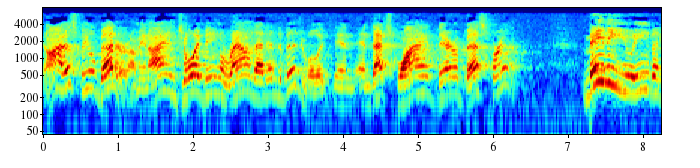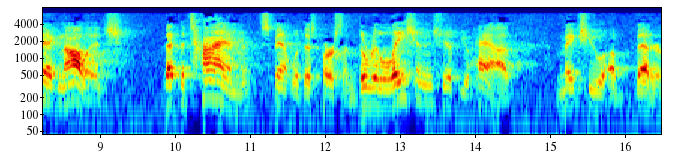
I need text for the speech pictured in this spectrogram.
Know, I just feel better. I mean, I enjoy being around that individual, and, and that's why they're a best friend. Maybe you even acknowledge that the time spent with this person, the relationship you have, makes you a better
